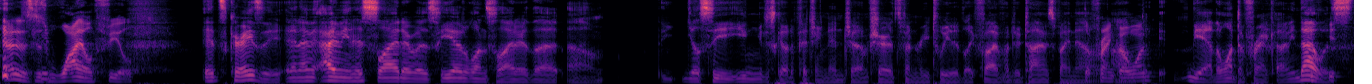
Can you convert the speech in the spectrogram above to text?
that is just wild feel. It's crazy. And I mean I mean his slider was he had one slider that um you'll see you can just go to pitching ninja i'm sure it's been retweeted like 500 times by now the franco um, one yeah the one to franco i mean that was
